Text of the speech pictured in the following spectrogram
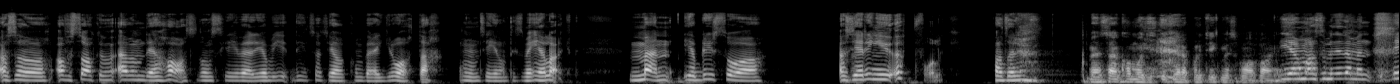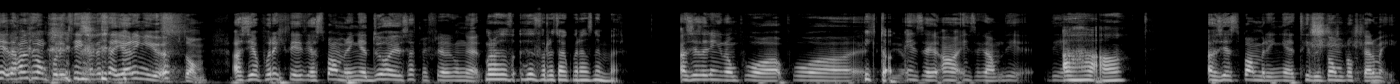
alltså, av saken, även om det är hat de skriver. Jag, det är inte så att jag kommer börja gråta om de säger något som är elakt. Men jag blir så, alltså jag ringer ju upp folk. Fattar du? Men sen kommer och diskutera politik med små barn. Ja, men alltså, men det, där, men det, det handlar inte om politik, men det är så här, jag ringer ju upp dem. Alltså jag på riktigt, jag spamringer. Du har ju sett mig flera gånger. Vadå, hur får du tag på deras nummer? Alltså jag ringer dem på, på TikTok? Instagram. Ja, Instagram. Det, det. Aha, ja. Alltså jag spamringer tills de blockar mig.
